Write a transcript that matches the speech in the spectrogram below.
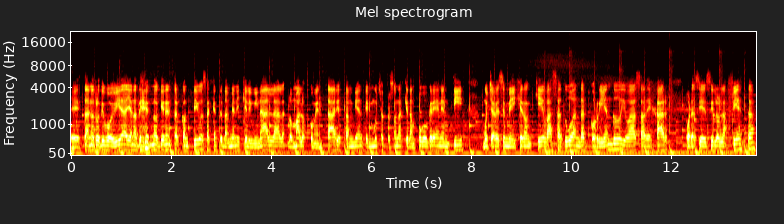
eh, está en otro tipo de vida, ya no, no quieren estar contigo, esa gente también hay que eliminarla, los malos comentarios también, que hay muchas personas que tampoco creen en ti, muchas veces me dijeron, ¿qué vas a tú andar corriendo y vas a dejar, por así decirlo, la fiesta?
